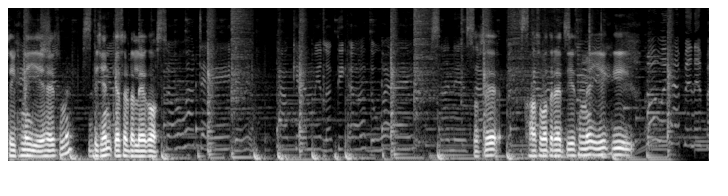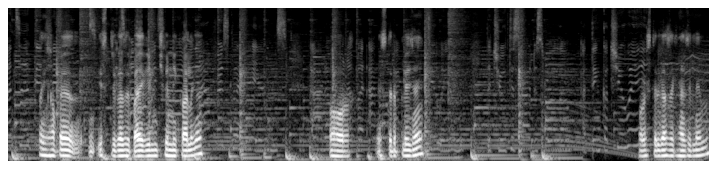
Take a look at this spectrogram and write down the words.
देखना ये है इसमें। डिज़ाइन कैसा डलेगा? सबसे खास बात रहती है इसमें ये कि यहाँ पे इस तरीके से पाए के नीचे निकाल गए और इस तरफ़ ले जाएँ। और इस तरीके से खींच लें।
